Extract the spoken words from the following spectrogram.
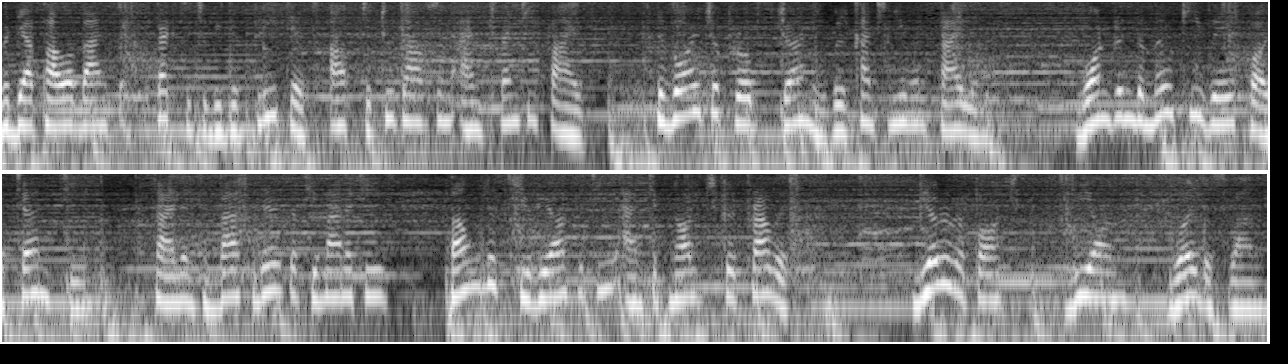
With their power banks expected to be depleted after 2025, the Voyager probe's journey will continue in silence, wandering the Milky Way for eternity, silent ambassadors of humanity's boundless curiosity and technological prowess. Bureau Report, WION World is One.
